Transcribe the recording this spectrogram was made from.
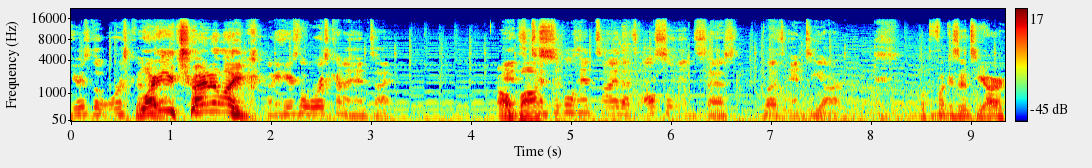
Here's the worst kind Why of are you trying to like... Okay, here's the worst kind of hentai. Oh, it's boss. tentacle hentai that's also incest, but it's NTR. What the fuck is NTR?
